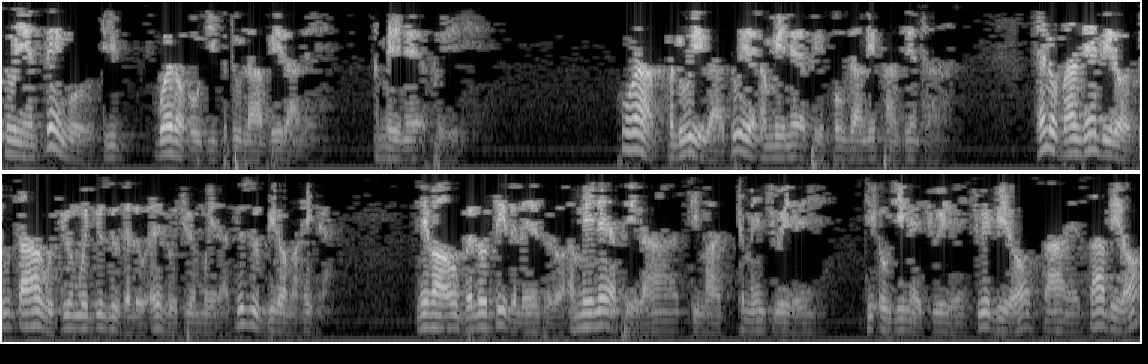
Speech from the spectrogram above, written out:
ဆိုရင်တင့်ကိုဒီပွဲတော်အုပ်ကြီးဘသူလာပေးတာလဲအမေနဲ့အဖေဟိုကဘလူးတွေကသူ့ရဲ့အမေနဲ့အဖေပုံစံလေးဖန်ဆင်းထားတာ အဲ့လိုဖန်ဆင်းပြီးတော့သူ့သားကိုကျွေးမွေးပြုစုတယ်လို့အဲ့လိုကျွေးမွေးတာပြုစုပြီးတော့မှအိတ်တာနေပါဦးဘယ်လိုသိတယ်လဲဆိုတော့အမေနဲ့အဖေကဒီမှာသမင်းကျွေးတယ်ဒီအုပ်ကြီးနဲ့ကျွေးတယ်ကျွေးပြီးတော့စားတယ်စားပြီးတော့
